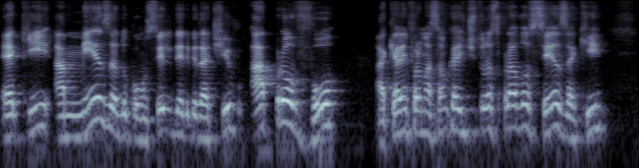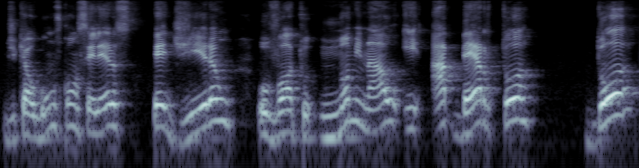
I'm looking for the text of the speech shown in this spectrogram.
é que a mesa do Conselho Deliberativo aprovou aquela informação que a gente trouxe para vocês aqui, de que alguns conselheiros pediram o voto nominal e aberto do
